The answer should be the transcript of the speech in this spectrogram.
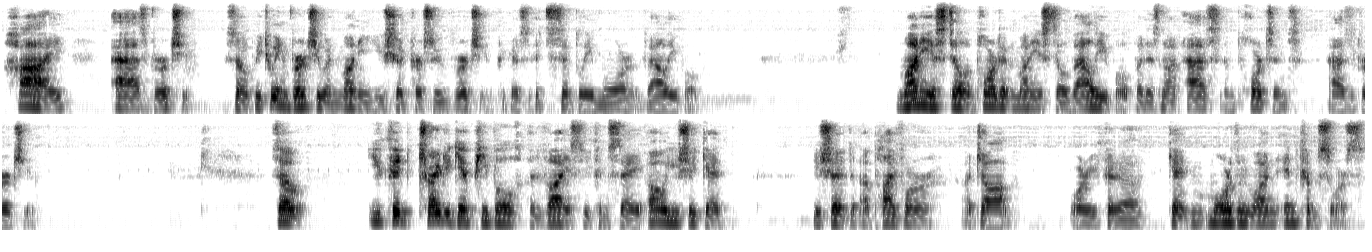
high as virtue. So between virtue and money, you should pursue virtue because it's simply more valuable. Money is still important, money is still valuable, but it's not as important as virtue. So you could try to give people advice. You can say, "Oh, you should get, you should apply for a job, or you could uh, get more than one income source."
